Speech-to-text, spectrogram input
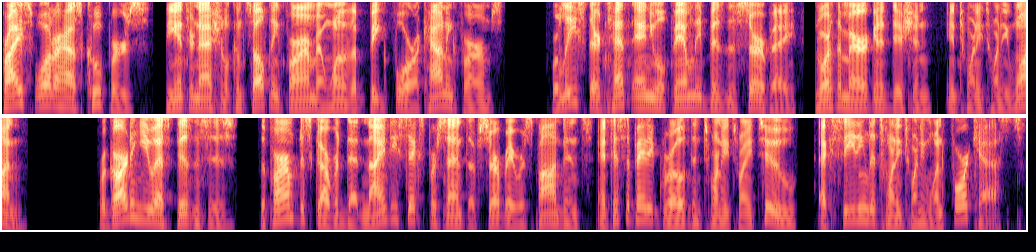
PricewaterhouseCoopers, the international consulting firm and one of the big four accounting firms, released their 10th annual Family Business Survey, North American edition, in 2021. Regarding U.S. businesses, the firm discovered that 96% of survey respondents anticipated growth in 2022 exceeding the 2021 forecasts.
